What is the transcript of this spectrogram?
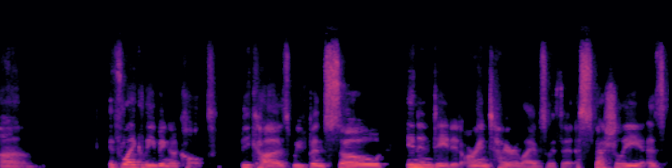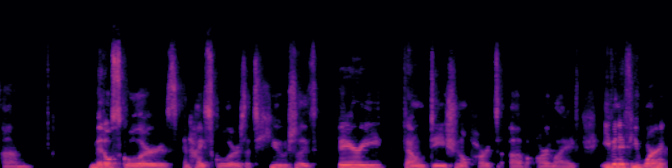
um it's like leaving a cult because we've been so inundated our entire lives with it especially as um middle schoolers and high schoolers. That's huge. It's very foundational parts of our life. Even if you weren't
